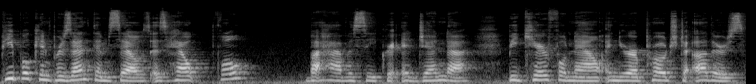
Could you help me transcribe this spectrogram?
People can present themselves as helpful but have a secret agenda. Be careful now in your approach to others.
